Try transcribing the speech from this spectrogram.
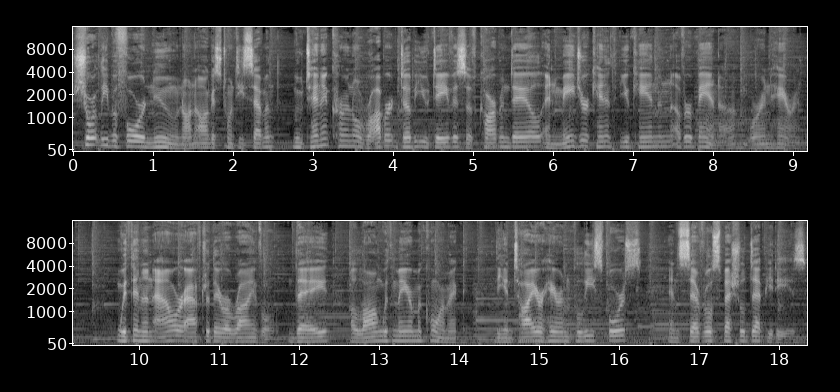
Shortly before noon on August 27th, Lieutenant Colonel Robert W. Davis of Carbondale and Major Kenneth Buchanan of Urbana were in Herrin. Within an hour after their arrival, they, along with Mayor McCormick, the entire Herrin police force, and several special deputies,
